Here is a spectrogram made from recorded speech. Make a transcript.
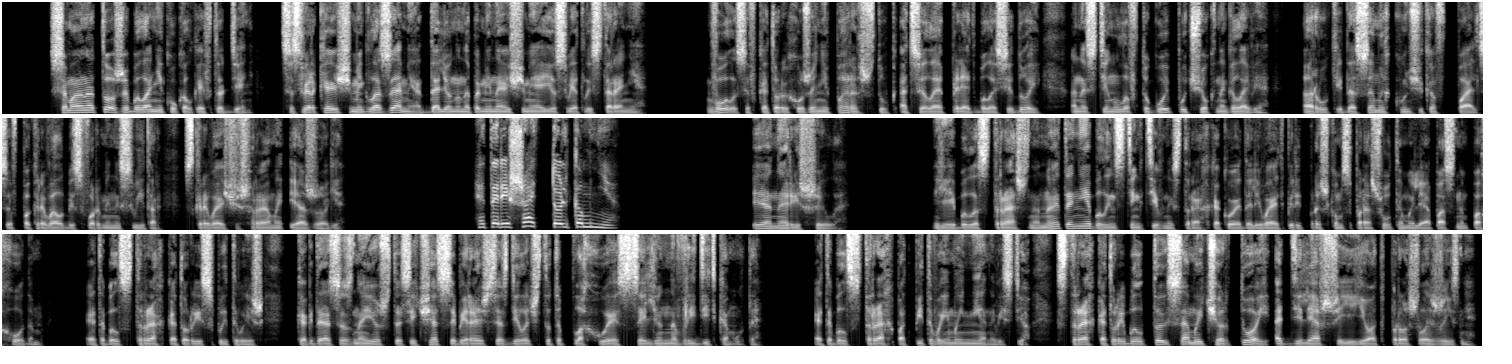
Сама она тоже была не куколкой в тот день, со сверкающими глазами, отдаленно напоминающими о ее светлой стороне. Волосы, в которых уже не пара штук, а целая прядь была седой, она стянула в тугой пучок на голове, а руки до самых кончиков пальцев покрывал бесформенный свитер, скрывающий шрамы и ожоги. Это решать только мне. И она решила. Ей было страшно, но это не был инстинктивный страх, какой одолевает перед прыжком с парашютом или опасным походом. Это был страх, который испытываешь, когда осознаешь, что сейчас собираешься сделать что-то плохое с целью навредить кому-то. Это был страх, подпитываемый ненавистью, страх, который был той самой чертой, отделявшей ее от прошлой жизни.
